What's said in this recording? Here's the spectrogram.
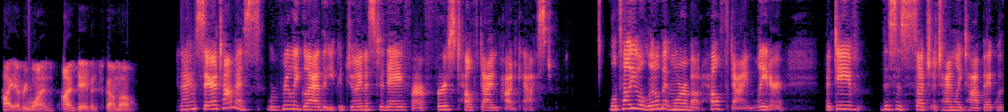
Hi, everyone. I'm David Skomo. And I'm Sarah Thomas. We're really glad that you could join us today for our first HealthDyne podcast. We'll tell you a little bit more about HealthDyne later, but Dave, this is such a timely topic with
